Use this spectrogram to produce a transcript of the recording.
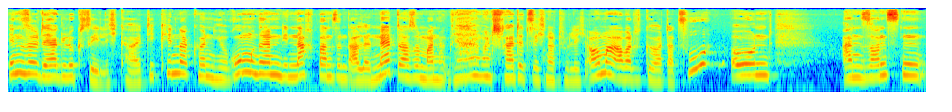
Insel der Glückseligkeit. Die Kinder können hier rumrennen, die Nachbarn sind alle nett. Also man, ja, man streitet sich natürlich auch mal, aber das gehört dazu. Und ansonsten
